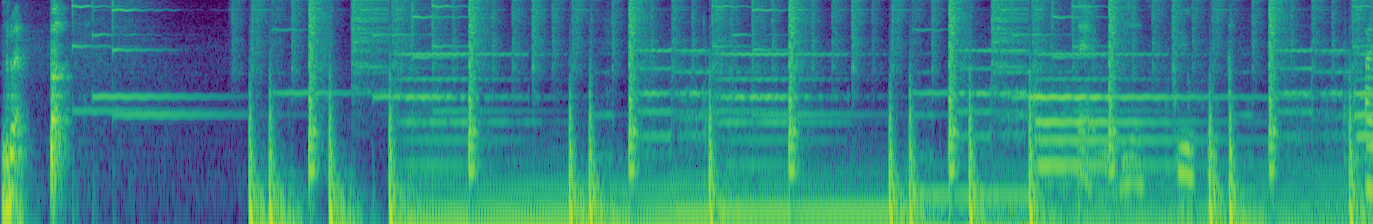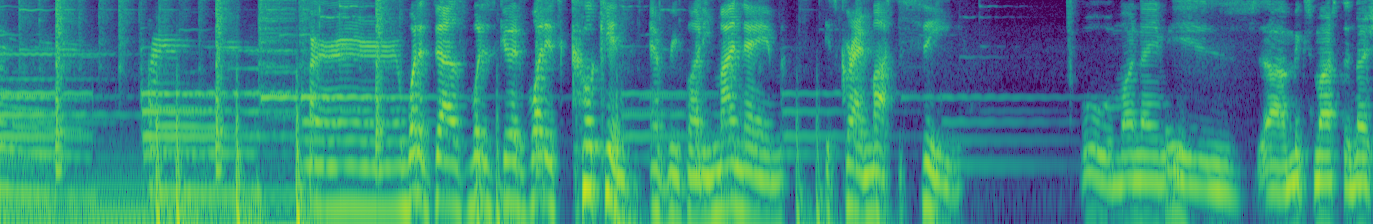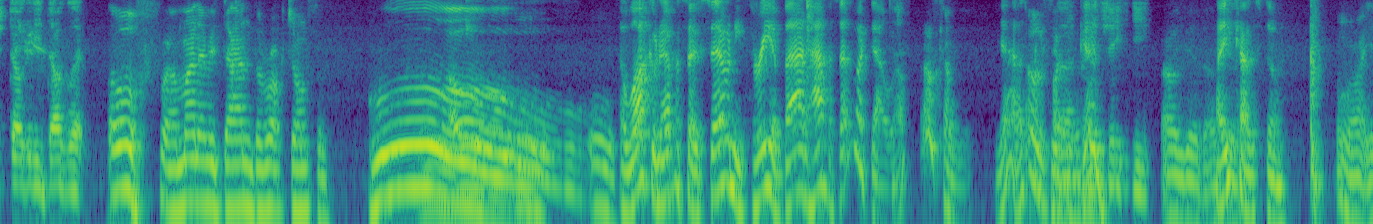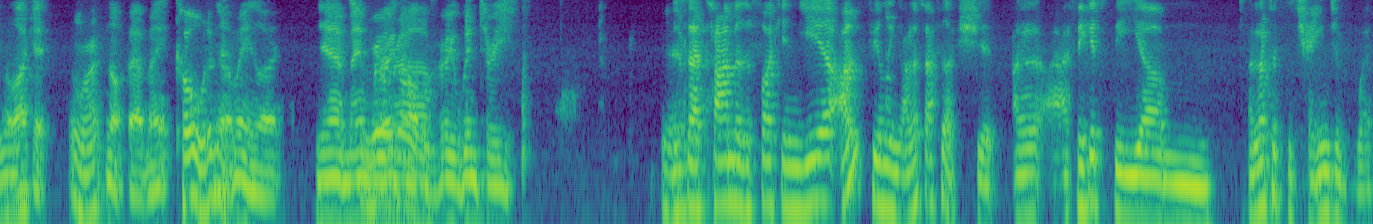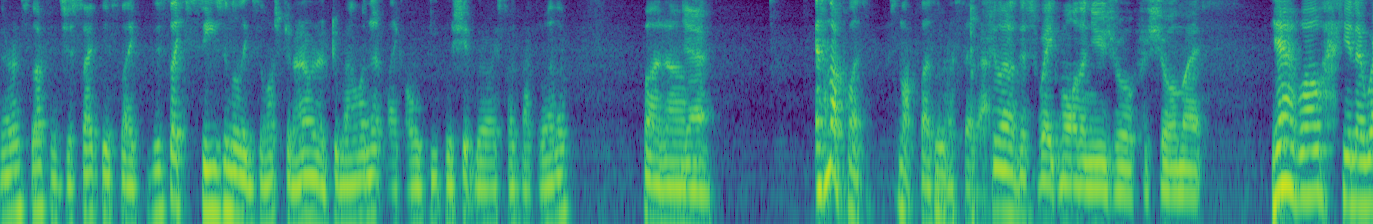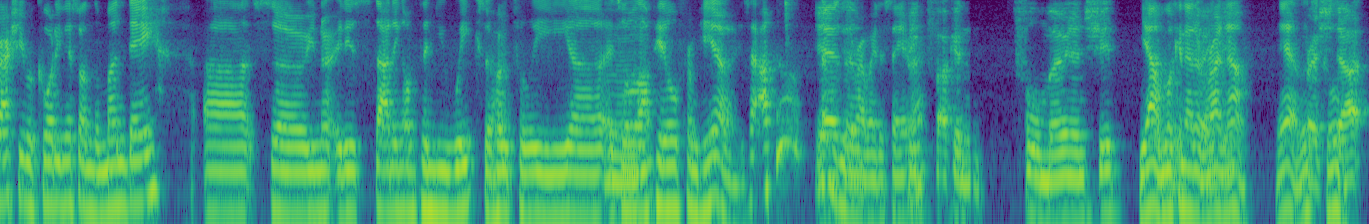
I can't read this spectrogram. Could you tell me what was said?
What it does, what is good, what is cooking, everybody. My name is Grandmaster C. Oh, my name is uh, Mixmaster Nosh Doggity Doglet. Oh, uh, my name is Dan The Rock Johnson. Ooh. Oh, Oh, And welcome to episode 73 of Bad Habits. That worked out well. that was kind of good. Yeah, that's That was good. fucking good. good. cheeky. That was good. That was How you kind of doing? All right, you know. I know. like it. All right. Not bad, mate. Cold, You isn't know it? what I mean? Like Yeah, man. Very We're, uh, cold, very wintry. Yeah. It's that time of the fucking year. I'm feeling honestly. I feel like shit. I. I think it's the. um I don't know if it's the change of weather and stuff. It's just like this, like this, like seasonal exhaustion. I don't want to dwell on it, like old people shit. We always talk about the weather, but um, Yeah. it's not pleasant. It's not pleasant. Let's say that. Feeling it this week more than usual for sure, mate. Yeah, well, you know, we're actually recording this on the Monday. Uh, so, you know, it is starting off the new week. So hopefully uh, it's all Mhm. uphill from here. Is that uphill? Yeah, That would it's be the right way to say it, Big right? fucking full moon and shit. Yeah, I'm looking at it right now. Yeah, it looks Fresh cool. start.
